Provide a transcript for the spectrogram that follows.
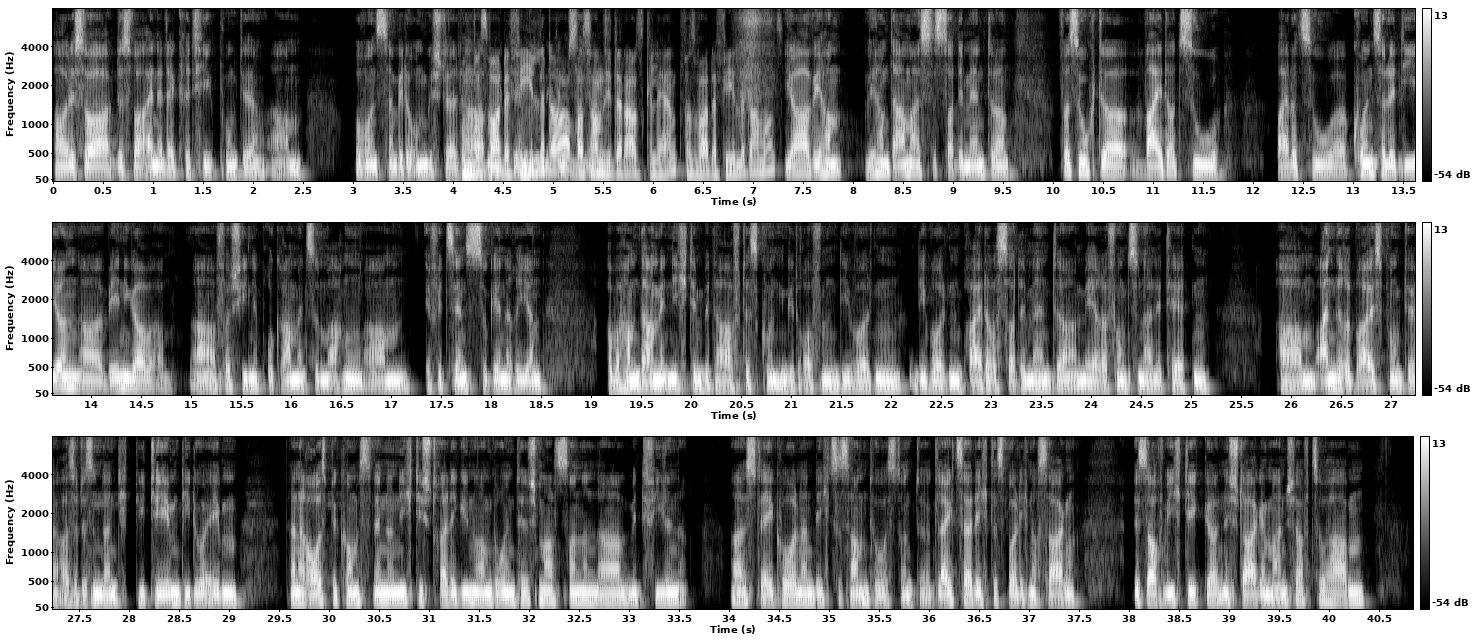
Äh, das, war, das war einer der Kritikpunkte. Ähm, wo wir uns dann wieder umgestellt haben. Und was war der Fehler da? Was haben Sie daraus gelernt? Was war der Fehler damals? Ja, wir haben, wir haben damals das Sortiment äh, versucht, äh, weiter zu, weiter zu äh, konsolidieren, weniger verschiedene Programme zu machen, ähm, Effizienz zu generieren, aber haben damit nicht den Bedarf des Kunden getroffen. Die wollten, die wollten ein breiteres Sortiment, mehrere Funktionalitäten, ähm, andere Preispunkte. Also das sind dann die Themen, die du eben dann herausbekommst, wenn du nicht die Strategie nur am grünen Tisch machst, sondern äh, mit vielen äh, Stakeholdern dich zusammentust. Und äh, gleichzeitig, das wollte ich noch sagen, ist auch wichtig, äh, eine starke Mannschaft zu haben,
